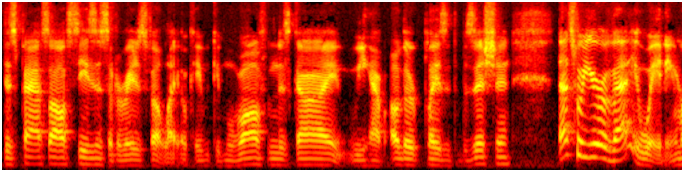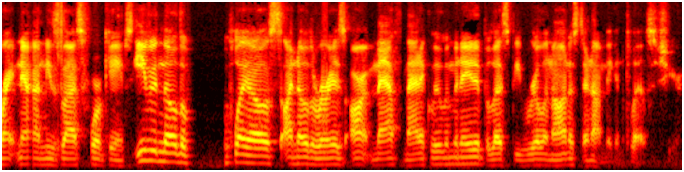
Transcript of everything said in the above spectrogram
this past off season, so the Raiders felt like, okay, we can move on from this guy. We have other plays at the position. That's where you're evaluating right now in these last four games. Even though the playoffs, I know the Raiders aren't mathematically eliminated, but let's be real and honest, they're not making the playoffs this year.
